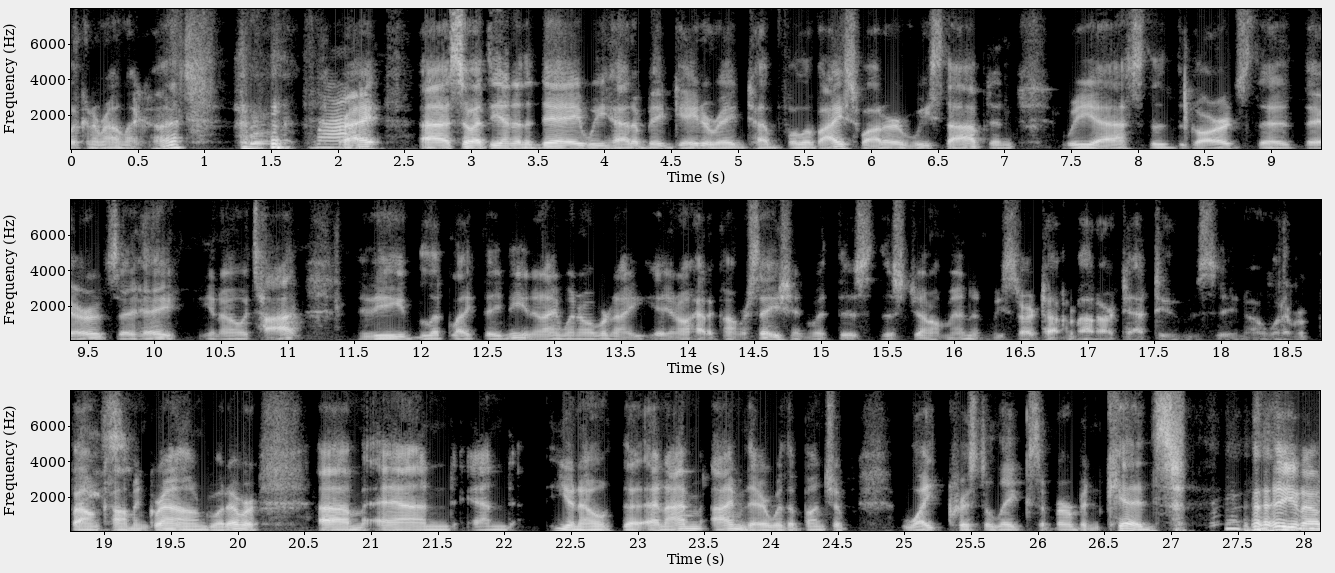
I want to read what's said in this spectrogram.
looking around, like, what? Wow. right? Uh, so at the end of the day, we had a big Gatorade tub full of ice water. We stopped and we asked the, the guards that there and said, "Hey, you know, it's hot. They look like they need." And I went over and I, you know, had a conversation with this this gentleman, and we started talking about our tattoos, you know, whatever, found Nice. common ground, whatever, um, and and you know the and i'm i'm there with a bunch of white crystal lake suburban kids you know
